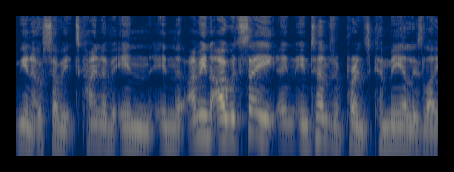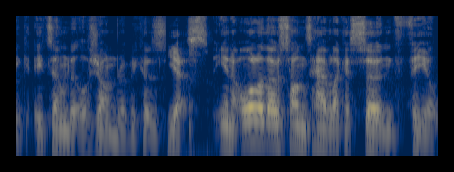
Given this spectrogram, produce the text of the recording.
you know, so it's kind of in in the. I mean, I would say in, in terms of Prince, Camille is like its own little genre because Yes, you know all of those songs have like a certain feel.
